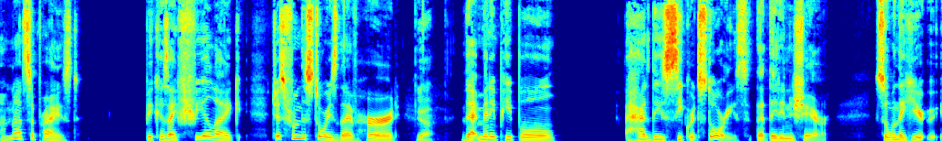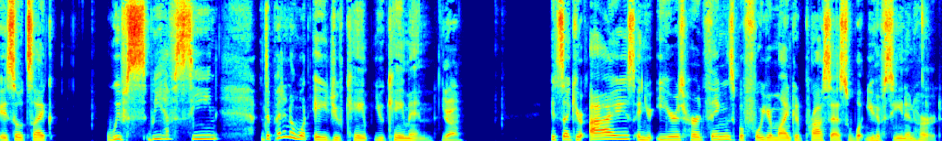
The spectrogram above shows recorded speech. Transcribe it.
I'm not surprised because I feel like just from the stories that I've heard Yeah. that many people had these secret stories that they didn't share. So when they hear eh, so it's like we've we have seen depending on what age you came you came in. Yeah. It's like your eyes and your ears heard things before your mind could process what you have seen and heard.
